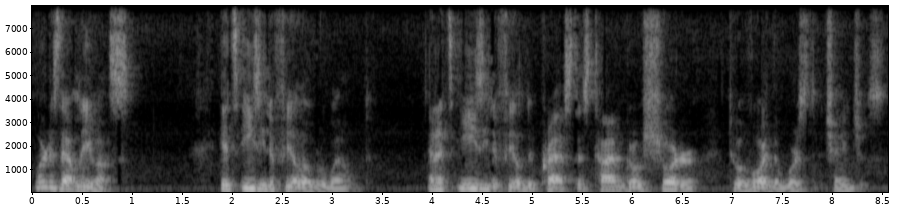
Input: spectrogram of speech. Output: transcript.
Where does that leave us? It's easy to feel overwhelmed, and it's easy to feel depressed as time grows shorter to avoid the worst changes.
